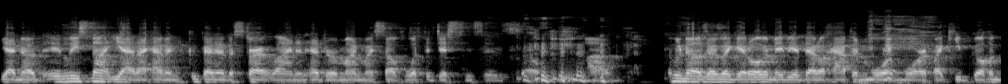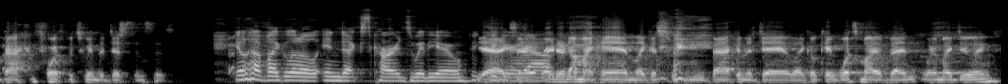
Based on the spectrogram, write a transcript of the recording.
yeah, no, at least not yet. I haven't been at a start line and had to remind myself what the distance is. So, um, who knows? As I get older, maybe that'll happen more and more if I keep going back and forth between the distances. You'll have like little index cards with you. Yeah, exactly. It Write it on my hand like a sweet meat back in the day. Like, okay, what's my event? What am I doing?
